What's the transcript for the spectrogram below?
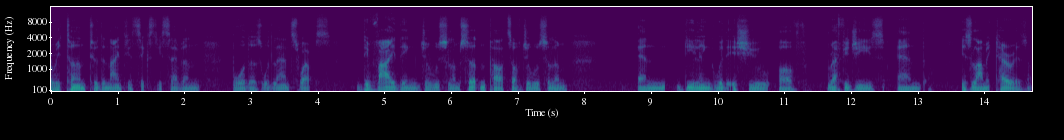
return to the 1967 borders with land swaps, dividing Jerusalem, certain parts of Jerusalem, and dealing with the issue of refugees and Islamic terrorism.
